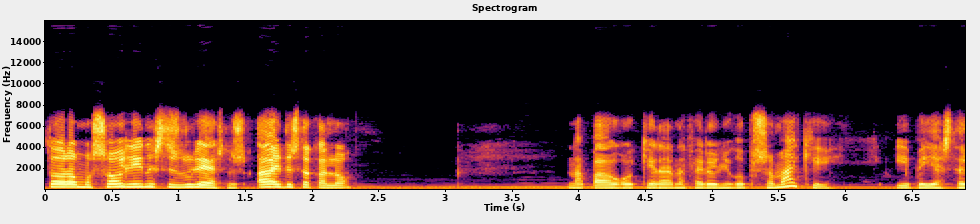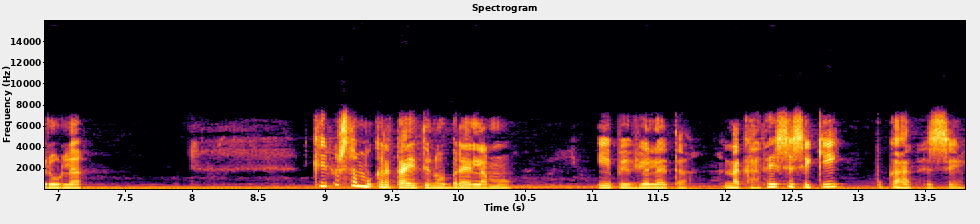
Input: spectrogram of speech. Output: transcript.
Τώρα όμως όλοι είναι στις δουλειές τους. Άιντε στο καλό. Να πάω εγώ καιρά να φέρω λίγο ψωμάκι, είπε η Αστερούλα. Και ποιο θα μου κρατάει την ομπρέλα μου, είπε η Βιολέτα. Να καθίσεις εκεί που κάθεσαι.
